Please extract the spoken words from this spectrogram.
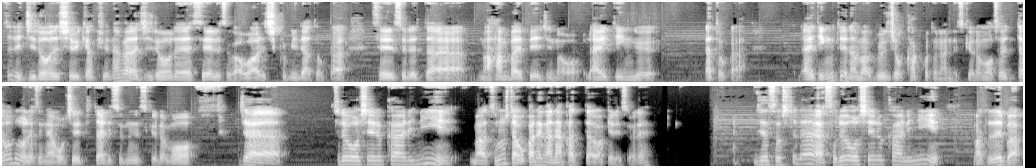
それで自動で集客しながら自動でセールスが終わる仕組みだとか、セールスレター、まあ、販売ページのライティングだとか、ライティングというのはまあ文章を書くことなんですけども、そういったことをですね、教えてたりするんですけども、じゃあ、それを教える代わりに、まあ、その人はお金がなかったわけですよね。じゃあ、そしたら、それを教える代わりに、まあ、例えば、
